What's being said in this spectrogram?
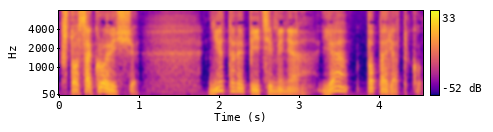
что сокровище?» «Не торопите меня, я по порядку».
